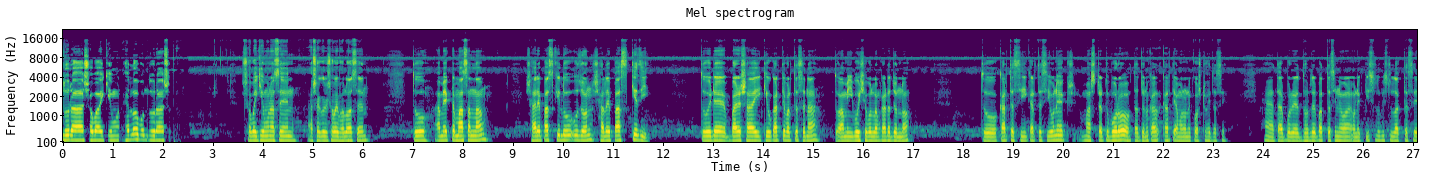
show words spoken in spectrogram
বন্ধুরা, সবাই কেমন? হ্যালো বন্ধুরা সবাই কেমন আছেন? আশা করি সবাই ভালো আছেন। তো আমি একটা মাছ আনলাম, সাড়ে পাঁচ কিলো ওজন, সাড়ে পাঁচ কেজি। তো এটা বাইরের সাই কেউ কাটতে পারতেছে না, তো আমি বসে বললাম কাটার জন্য। তো কাটতেছি কাটতেছি, অনেক মাছটা তো বড়, তার জন্য কাটতে আমার অনেক কষ্ট হইতেছে। হ্যাঁ তারপরে ধরতে পারতেছি না অনেক পিছলু পিছলু লাগতেছে।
